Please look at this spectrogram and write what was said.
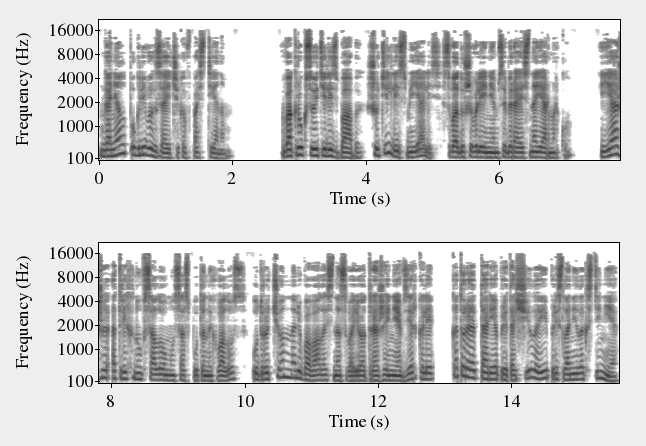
гонял пугливых зайчиков по стенам. Вокруг суетились бабы, шутили и смеялись, с воодушевлением собираясь на ярмарку. Я же, отряхнув солому со спутанных волос, удрученно любовалась на свое отражение в зеркале, которое Тарья притащила и прислонила к стене,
